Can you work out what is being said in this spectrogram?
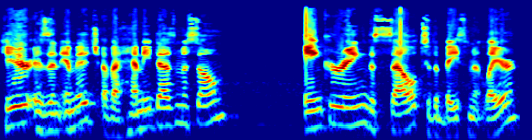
Here is an image of a hemidesmosome anchoring the cell to the basement layer.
